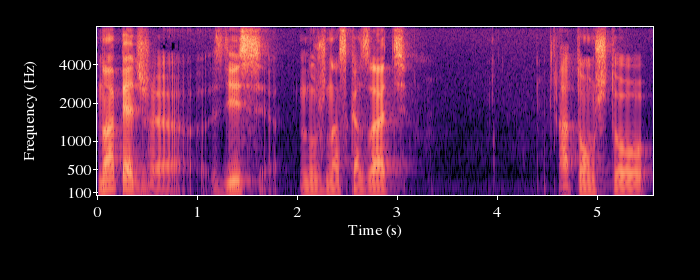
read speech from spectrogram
Но опять же, здесь нужно сказать о том, что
